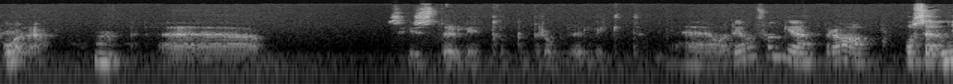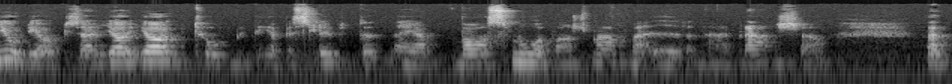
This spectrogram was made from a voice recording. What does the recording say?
på det. Mm. Systerligt och broderligt. Eh, och det har fungerat bra. Och sen gjorde jag också, jag, jag tog det beslutet när jag var småbarnsmamma i den här branschen. Att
